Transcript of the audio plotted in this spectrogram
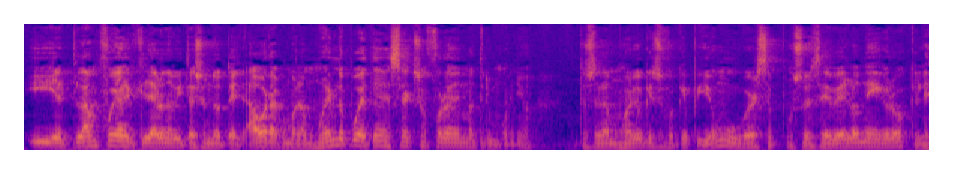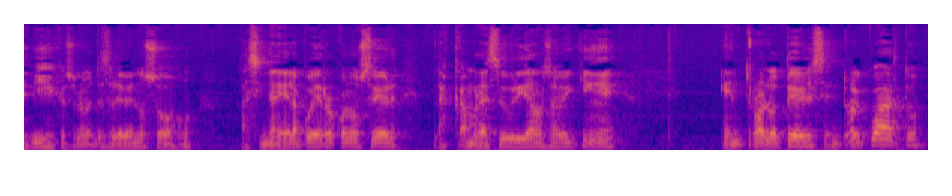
y el plan fue alquilar una habitación de hotel. Ahora, como la mujer no puede tener sexo fuera del matrimonio, Entonces la mujer lo que hizo fue que pidió un Uber, se puso ese velo negro que les dije que solamente se le ven los ojos, así nadie la puede reconocer, las cámaras de seguridad no saben quién es. Entró al hotel, se entró al cuarto,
